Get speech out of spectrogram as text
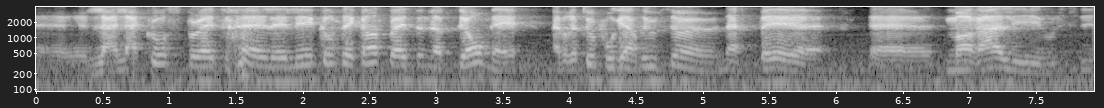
euh, la, la course peut être, les, conséquences peuvent être une option, mais après tout, il faut garder aussi un aspect euh, moral et aussi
